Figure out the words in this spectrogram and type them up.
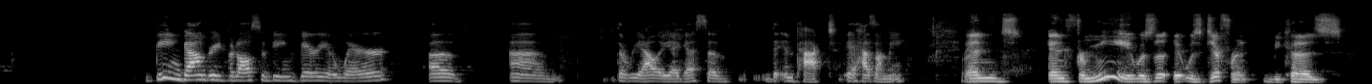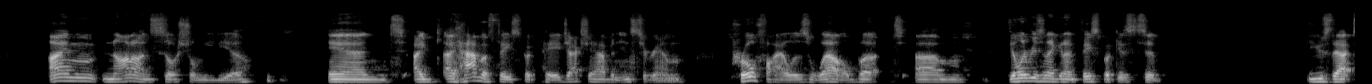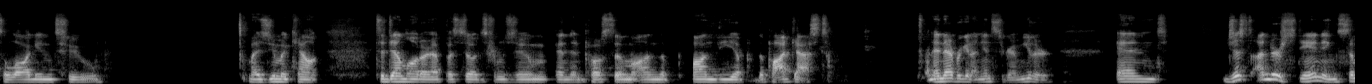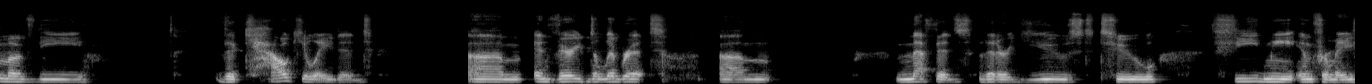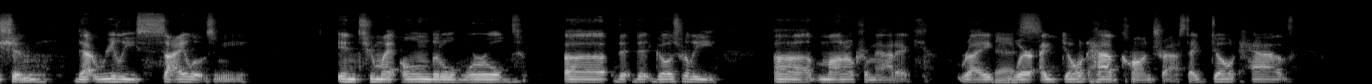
being boundaried, but also being very aware of um, the reality, I guess, of the impact it has on me. Right. And and for me, it was it was different because I'm not on social media and I I have a Facebook page. I actually have an Instagram profile as well. But um, the only reason I get on Facebook is to use that to log into my Zoom account to download our episodes from Zoom and then post them on the on the uh, the podcast. And I never get on Instagram either. And just understanding some of the the calculated um, and very deliberate um, methods that are used to feed me information that really silos me into my own little world uh, that, that goes really uh, monochromatic. right? Where I don't have contrast. I don't have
